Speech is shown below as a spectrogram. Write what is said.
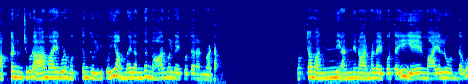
అక్కడి నుంచి కూడా ఆ మాయ కూడా మొత్తం తొలగిపోయి అమ్మాయిలందరూ నార్మల్గా అయిపోతారనమాట మొత్తం అన్ని అన్ని నార్మల్ అయిపోతాయి. ఏ మాయలు ఉండవు.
